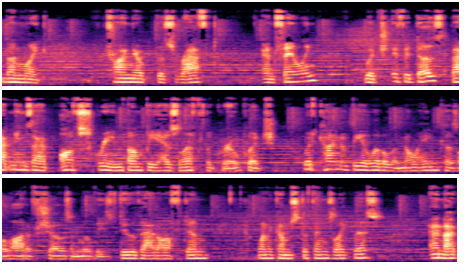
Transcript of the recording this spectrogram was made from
them, like, trying out this raft and failing, which, if it does, that means that off-screen Bumpy has left the group, which would kind of be a little annoying, because a lot of shows and movies do that often when it comes to things like this. And I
